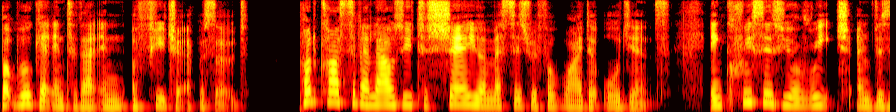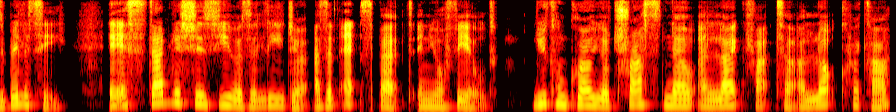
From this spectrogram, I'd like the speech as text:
but we'll get into that in a future episode. Podcasting allows you to share your message with a wider audience, increases your reach and visibility. It establishes you as a leader, as an expert in your field. You can grow your trust, know, and like factor a lot quicker,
